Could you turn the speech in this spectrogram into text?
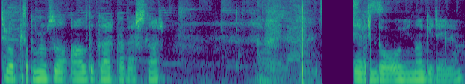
Tropikumuzu aldık arkadaşlar. Evet şimdi oyuna girelim.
